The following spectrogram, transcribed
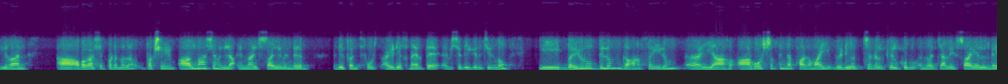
ഇറാൻ അവകാശപ്പെടുന്നത്. പക്ഷേ ആൾനാശമില്ല എന്ന ഇസ്രായേലിന്റെ defence force I D F നേരത്തെ വിശദീകരിച്ചിരുന്നു. ഈ ബൈറൂത്തിലും ഗാസയിലും ഈ ആഘ- ആഘോഷത്തിന്റെ ഭാഗമായി വെടിയൊച്ചകൾ കേൾക്കുന്നു. എന്ന് വെച്ചാൽ ഇസ്രായേലിന്റെ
